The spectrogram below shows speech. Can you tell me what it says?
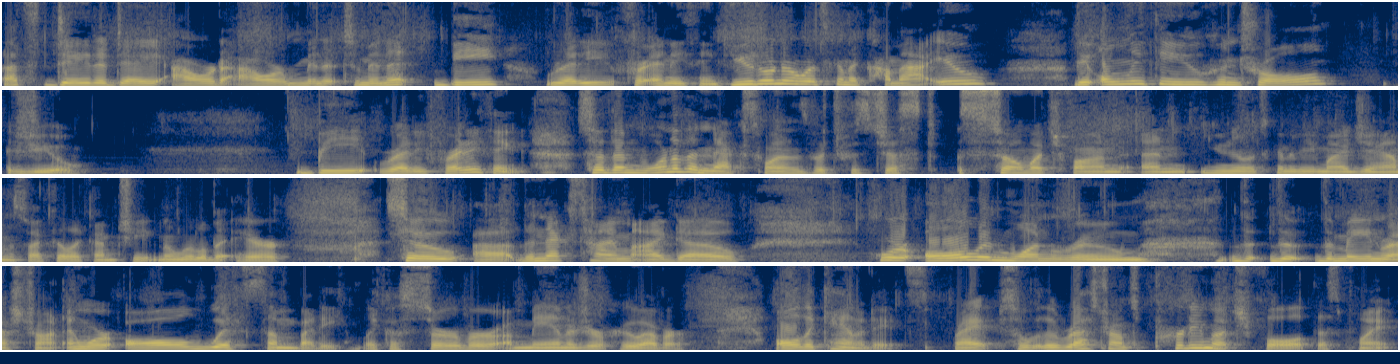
That's day to day, hour to hour, minute to minute. Be ready for anything. You don't know what's going to come at you. The only thing you control is you. Be ready for anything. So then one of the next ones, which was just so much fun, and you know it's going to be my jam, so I feel like I'm cheating a little bit here. So uh, the next time I go, we're all in one room, the, the, the, main restaurant, and we're all with somebody, like a server, a manager, whoever, all the candidates, right? So the restaurant's pretty much full at this point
